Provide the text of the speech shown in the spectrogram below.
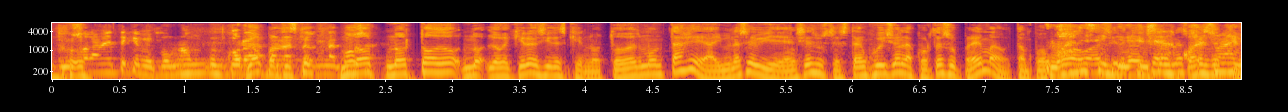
no solamente que me ponga un, un correo para es que cosa. no todo, no, lo que quiero decir es que no todo es montaje. Hay unas evidencias. Usted está en juicio en la Corte Suprema. Tampoco va a ¿Cuáles decir que hay unas ¿Cuáles son las persecuciones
